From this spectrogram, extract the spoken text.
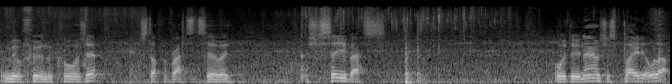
The mille-feuille and the courgette, stuff of ratatouille. That's your sea bass. All we do now is just plate it all up.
